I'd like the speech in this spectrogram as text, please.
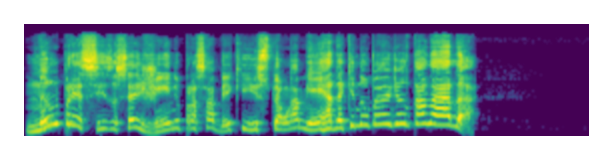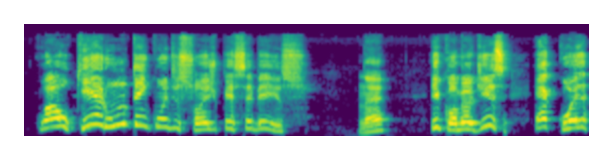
não precisa ser gênio para saber que isso é uma merda que não vai adiantar nada. Qualquer um tem condições de perceber isso, né? E como eu disse, é coisa,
